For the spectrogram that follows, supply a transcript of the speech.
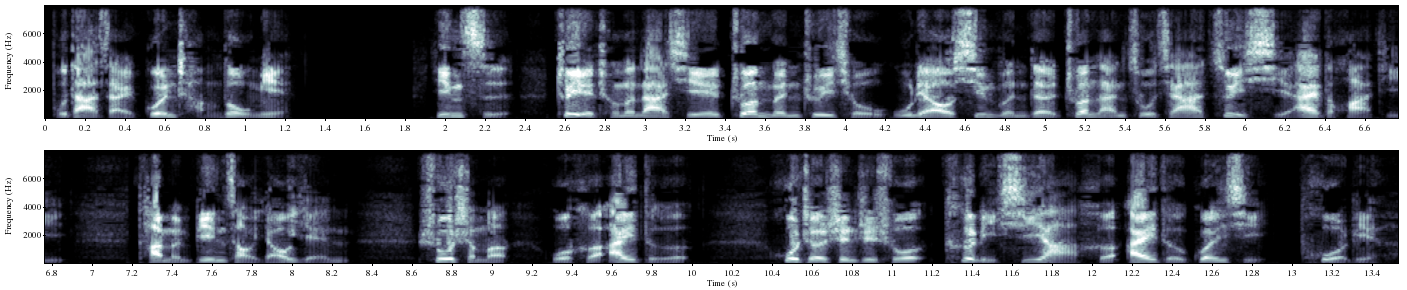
不大在官场露面。因此，这也成了那些专门追求无聊新闻的专栏作家最喜爱的话题。他们编造谣言，说什么我和埃德，或者甚至说特里西亚和埃德关系破裂了。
